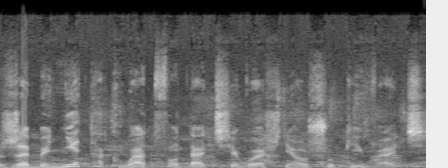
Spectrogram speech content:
żeby nie tak łatwo dać się właśnie oszukiwać.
